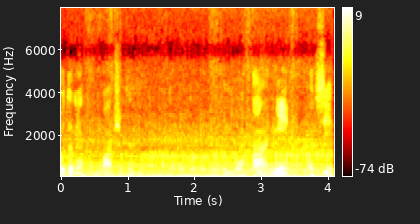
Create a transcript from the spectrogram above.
Будемо бачити. Бо... А, ні, оці.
